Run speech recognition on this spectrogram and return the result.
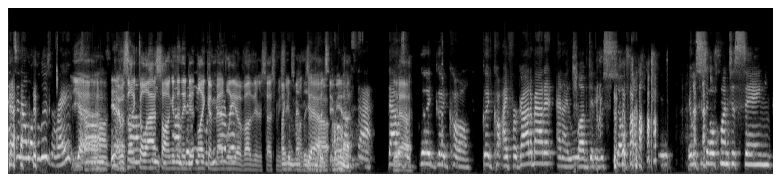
that's an Elmopalooza, right? Yeah. Uh, Yeah. It was like the Um, last song, and then they did like a medley of other Sesame Like Street medley songs. of Yeah. it too, Oh. yeah. That. That Yeah. was a good, good call. Good call. I forgot about it and I loved it. It was so fun. to. It was so fun to sing.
